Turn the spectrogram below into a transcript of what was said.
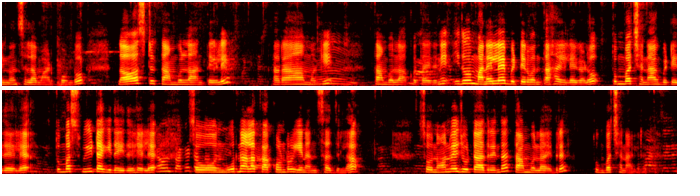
ಇನ್ನೊಂದು ಸಲ ಮಾಡಿಕೊಂಡು ಲಾಸ್ಟ್ ತಾಂಬೂಲ ಅಂತೇಳಿ ಆರಾಮಾಗಿ ತಾಂಬೂಲ ಹಾಕೋತಾ ಇದ್ದೀನಿ. ಇದು ಮನೆಯಲ್ಲೇ ಬಿಟ್ಟಿರುವಂತಹ ಎಲೆಗಳು. ತುಂಬ ಚೆನ್ನಾಗಿ ಬಿಟ್ಟಿದೆ ಎಲೆ. ತುಂಬ ಸ್ವೀಟಾಗಿದೆ ಇದು ಎಲೆ. ಸೊ ಒಂದು ಮೂರು ನಾಲ್ಕು ಹಾಕ್ಕೊಂಡ್ರು ಏನು ಅನ್ಸೋದಿಲ್ಲ. ಸೊ ನಾನ್ ವೆಜ್ ಊಟ ಆದ್ದರಿಂದ ತಾಂಬೂಲ ಇದ್ದರೆ ತುಂಬ ಚೆನ್ನಾಗಿರುತ್ತೆ.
